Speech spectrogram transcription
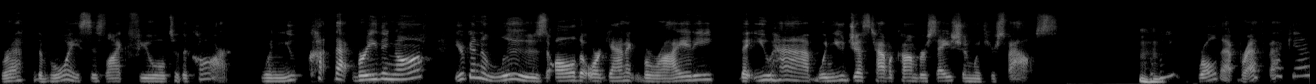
breath the voice is like fuel to the car when you cut that breathing off you're going to lose all the organic variety that you have when you just have a conversation with your spouse Mhm. when you roll that breath back in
